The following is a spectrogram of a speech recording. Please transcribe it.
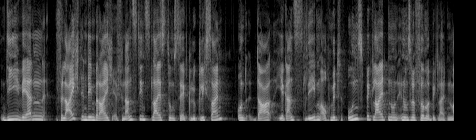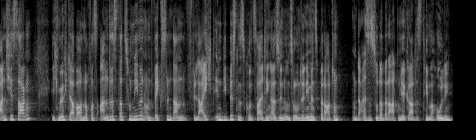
die werden vielleicht in dem Bereich Finanzdienstleistung sehr glücklich sein und da ihr ganzes Leben auch mit uns begleiten und in unserer Firma begleiten. Manche sagen, ich möchte aber auch noch was anderes dazu nehmen und wechseln dann vielleicht in die Business Consulting, also in unsere Unternehmensberatung. Und da ist es so, da beraten wir gerade das Thema Holding.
